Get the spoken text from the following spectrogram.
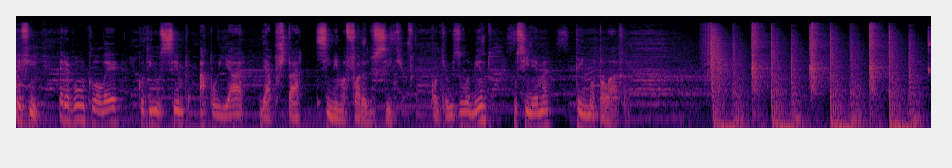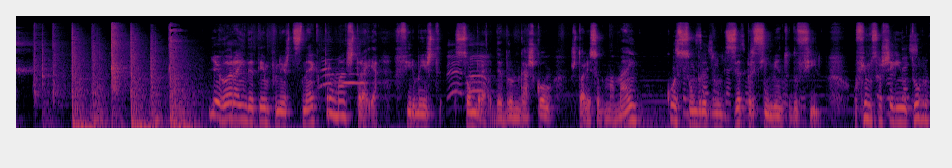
Enfim, era bom que Lolé continue sempre a apoiar e a apostar cinema fora do sítio. Contra o isolamento, o cinema tem uma palavra. E agora ainda tempo neste snack para uma estreia refiro-me a este Sombra, de Bruno Gascon, história sobre uma mãe com a sombra do desaparecimento do filho. O filme só chega em outubro,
